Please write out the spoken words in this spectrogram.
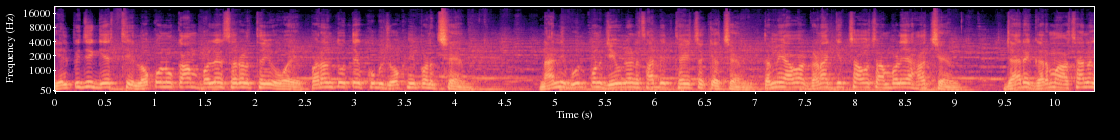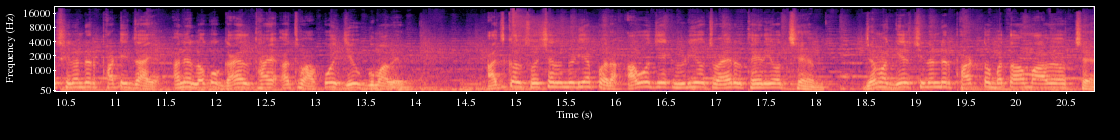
એલપીજી ગેસથી લોકોનું કામ ભલે સરળ થયું હોય, પરંતુ તે ખૂબ જોખમી પણ છે. નાની ભૂલ પણ જીવલેણ સાબિત થઈ શકે છે. તમે આવા ઘણા કિસ્સાઓ સાંભળ્યા હશે. જ્યારે ઘરમાં અચાનક સિલિન્ડર ફાટી જાય અને લોકો ઘાયલ થાય અથવા કોઈ જીવ ગુમાવે. આજકાલ સોશિયલ મીડિયા પર આવો જ એક વીડિયો વાયરલ થઈ રહ્યો છે. જેમાં ગેસ સિલિન્ડર ફાટતો બતાવવામાં આવ્યો છે.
